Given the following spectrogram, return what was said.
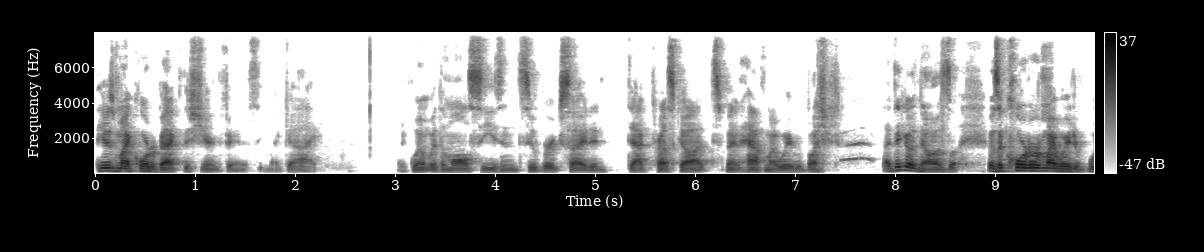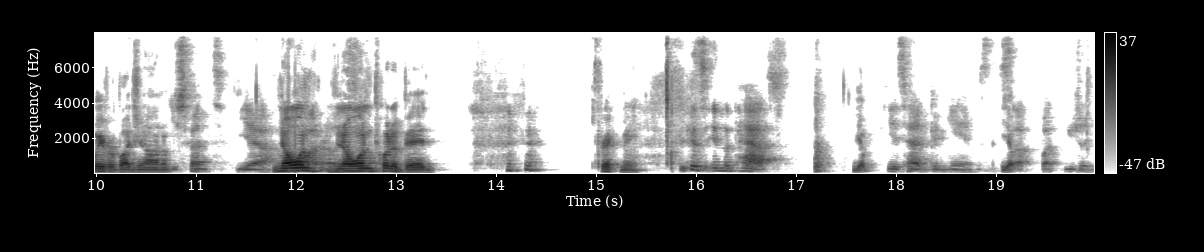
he was my quarterback this year in fantasy, my guy. I went with him all season, super excited. Dak Prescott spent half my waiver budget. I think it was no, it was, it was a quarter of my waiver waiver budget on him. You spent yeah. No one, really. no one put a bid. Frick me. because in the past, Yep. he's had good games and Yep. stuff, but usually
